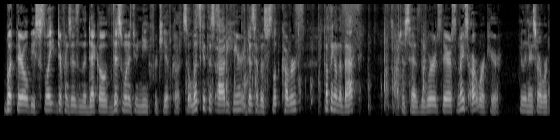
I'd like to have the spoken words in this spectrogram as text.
but there will be slight differences in the deco. This one is unique for TFCon. So let's get this out of here. It does have a slip cover, nothing on the back. Just has the words there. Some nice artwork here. Really nice artwork.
